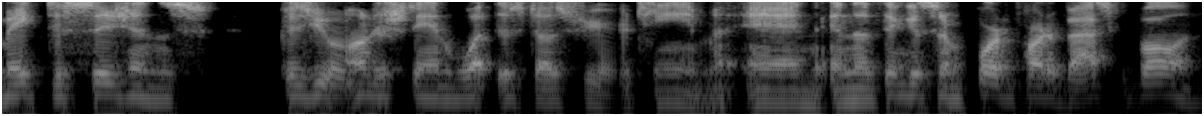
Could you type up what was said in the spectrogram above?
make decisions because you understand what this does for your team. And and I think it's an important part of basketball. And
